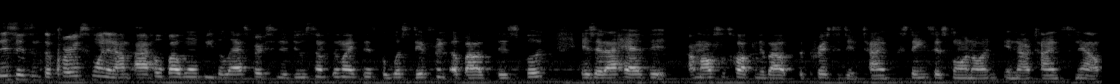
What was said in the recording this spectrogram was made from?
This isn't the first one, and I'm, I hope I won't be the last person to do something like this. But what's different about this book is that I have it. I'm also talking about the precedent time, things that's going on in our times now.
